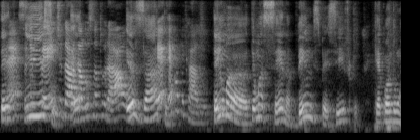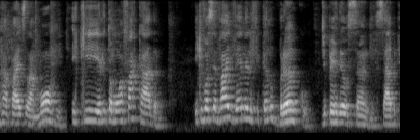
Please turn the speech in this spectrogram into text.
Tem- né? Você isso, depende da, é- da luz natural. Exato. É, é complicado. Tem uma, tem uma cena bem específica, que é quando um rapaz lá morre e que ele tomou uma facada. E que você vai vendo ele ficando branco de perder o sangue, sabe?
